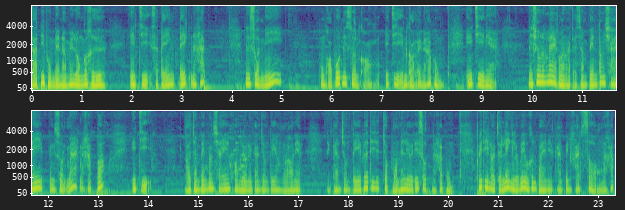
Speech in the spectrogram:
ตัสที่ผมแนะนำให้ลงก็คือ e g s t a n Deck นะครับ ในส่วนนี้ผมขอพูดในส่วนของ e g ก่อนเลยนะครับผม e g เนี่ยในช่วงแรกๆเราอาจจะจำเป็นต้องใช้เป็นส่วนมากนะครับ เพราะ e g เราจำเป็นต้องใช้ความเร็วในการโจมตีของเราเนี่ยในการโจมตีเพื่อที่จะจบมอนให้เร็วที่สุดนะครับผมเพื่อที่เราจะเร่งเลเวลขึ้นไปในการเป็นคัสสองนะครับ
